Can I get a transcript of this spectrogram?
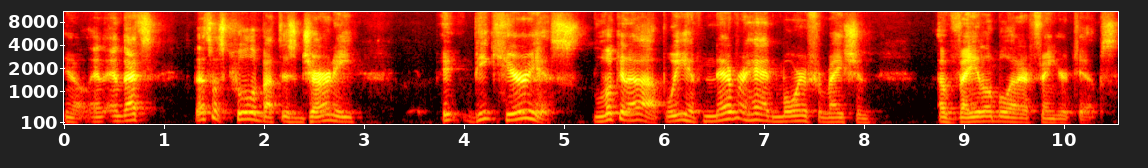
you know, and, and that's that's what's cool about this journey. It, be curious, look it up. We have never had more information available at our fingertips.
